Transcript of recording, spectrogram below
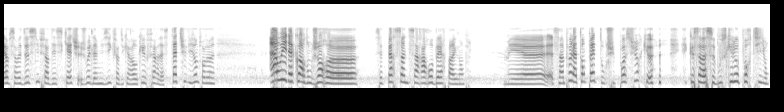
et observer deux sims, faire des sketchs, jouer de la musique, faire du karaoké ou faire la statue vivante pour. Ah oui, d'accord. Donc genre euh, cette personne, Sarah Robert par exemple. Mais euh, c'est un peu la tempête, donc je suis pas sûre que, que ça va se bousculer au portillon.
